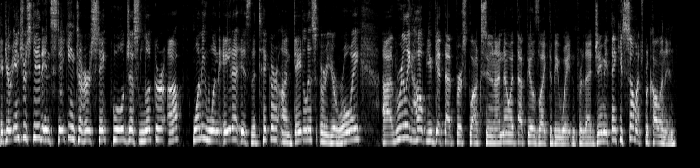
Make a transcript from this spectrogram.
If you're interested in staking to her stake pool, just look her up. 21 ADA is the ticker on Daedalus or Yoroi. I uh, really hope you get that first block soon. I know what that feels like to be waiting for that. Jamie, thank you so much for calling in.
